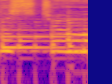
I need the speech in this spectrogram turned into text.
is too.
